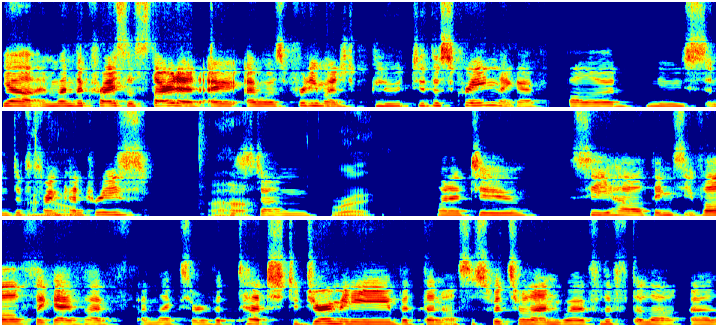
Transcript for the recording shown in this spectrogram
Yeah, and when the crisis started, I, I was pretty much glued to the screen. Like I've followed news in different countries. Uh-huh. Just um, Right. wanted to see how things evolve. Like I've, I've I'm like sort of attached to Germany, but then also Switzerland, where I've lived a lot a,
